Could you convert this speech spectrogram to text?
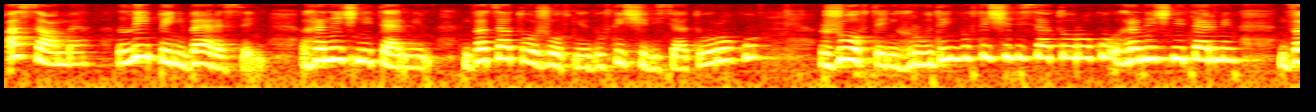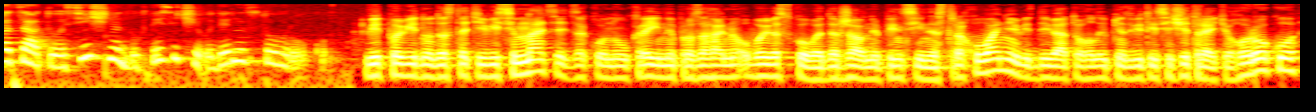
А саме липень-вересень граничний термін 20 жовтня 2010 року, жовтень-грудень 2010 року граничний термін 20 січня 2011 року. Відповідно до статті 18 Закону України про загальнообов'язкове державне пенсійне страхування від 9 липня 2003 року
